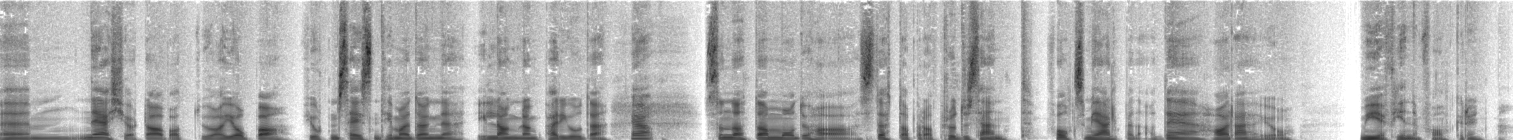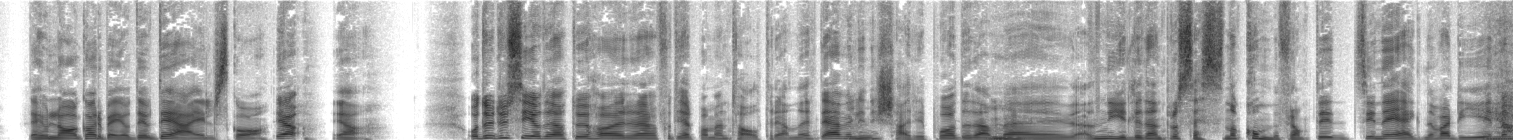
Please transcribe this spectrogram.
um, nedkjørt av at du har jobba 14-16 timer i døgnet i lang, lang periode. Ja. Sånn at da må du ha støtteapparat, produsent, folk som hjelper deg. Og Det har jeg jo mye fine folk rundt meg. Det er jo lagarbeid, og det er jo det jeg elsker òg. Ja. ja. Og du, du, sier jo det at du har eh, fått hjelp av mentaltrener. Det er jeg veldig mm. nysgjerrig på. Det der med mm. Nydelig den prosessen å komme fram til sine egne verdier. Ja.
